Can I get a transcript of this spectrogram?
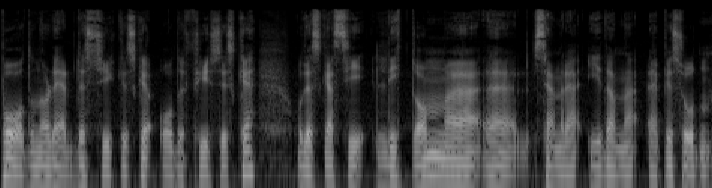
både når det gjelder det psykiske og det fysiske, og det skal jeg si litt om senere i denne episoden.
